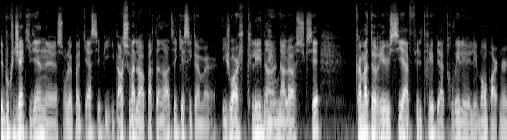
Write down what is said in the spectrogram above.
y a beaucoup de gens qui viennent euh, sur le podcast et puis ils parlent souvent de leurs partenaires, que c'est comme euh, les joueurs clés dans, Ben oui. dans leur succès. Comment tu as réussi à filtrer et à trouver les, les bons partners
